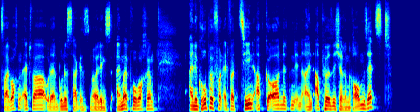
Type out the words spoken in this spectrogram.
zwei Wochen etwa oder im Bundestag ist es neuerdings einmal pro Woche eine Gruppe von etwa zehn Abgeordneten in einen abhörsicheren Raum setzt.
